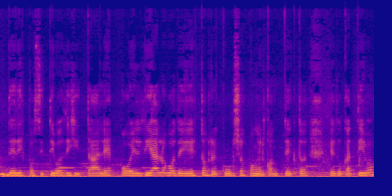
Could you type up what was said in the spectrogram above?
de dispositivos digitales o el diálogo de estos recursos con el contexto educativo.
